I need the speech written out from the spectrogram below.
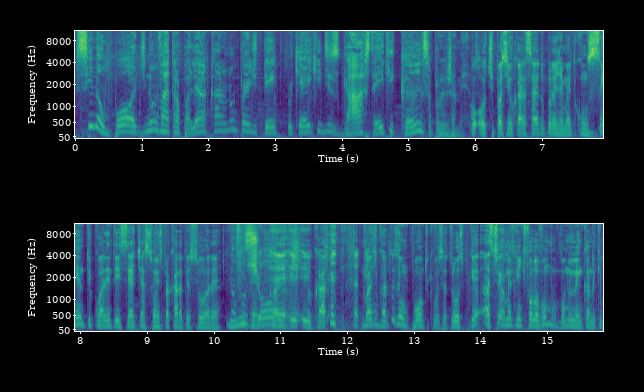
Se não pode, não vai atrapalhar, cara, não perde tempo, porque é aí que desgasta, é aí que cansa o planejamento. Ou, ou tipo assim, o cara sai do planejamento com 147 ações para cada pessoa, né? Não funciona. É, e, e, o cara, mas eu quero trazer um ponto que você trouxe, porque as ferramentas que a gente falou, vamos, vamos elencando aqui.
